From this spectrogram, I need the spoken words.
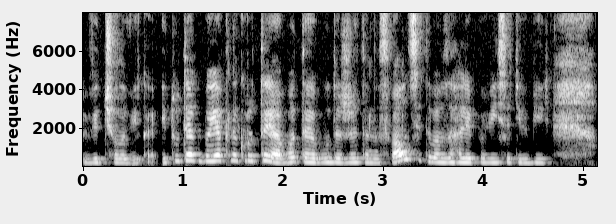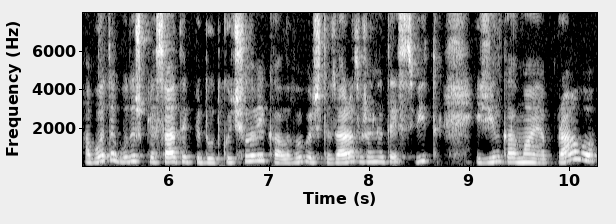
від чоловіка. І тут, якби як не крути, або ти будеш жити на свалці, тебе взагалі повісять і вб'ють, або ти будеш плясати під дудку чоловіка. Але вибачте, зараз вже не той світ, і жінка має право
